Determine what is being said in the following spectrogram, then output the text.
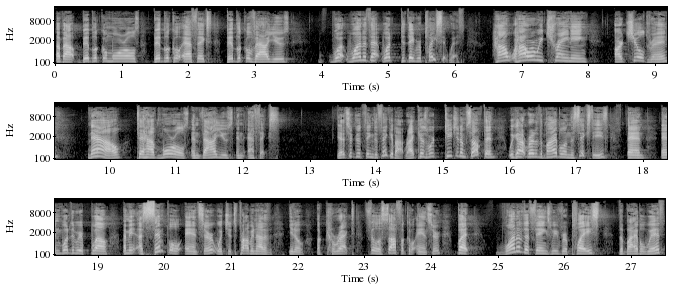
about biblical morals, biblical ethics, biblical values, what, what, did, that, what did they replace it with? How, how are we training our children now to have morals and values and ethics? Yeah, it's a good thing to think about, right? Because we're teaching them something. We got rid of the Bible in the 60s, and and what did we? Well, I mean, a simple answer, which it's probably not a you know a correct philosophical answer, but one of the things we've replaced the Bible with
